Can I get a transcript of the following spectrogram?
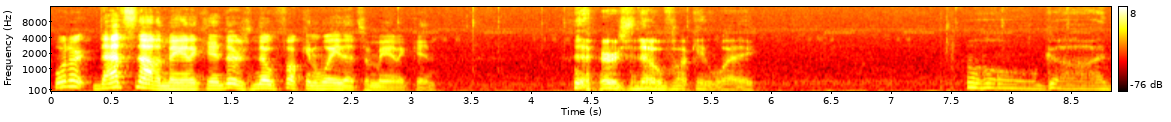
What are- That's not a mannequin. There's no fucking way that's a mannequin. There's no fucking way. Oh, God.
